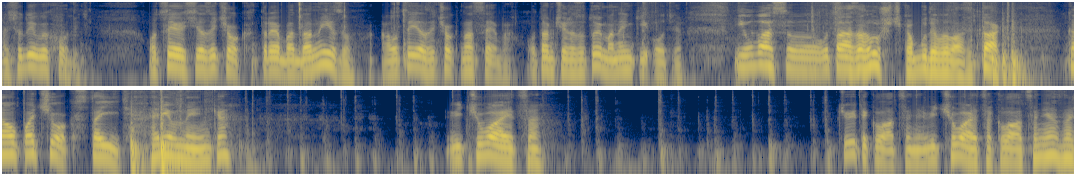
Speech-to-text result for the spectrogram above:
а сюди виходить. Оцей ось язичок треба донизу, а оцей язичок на себе. Отам через отой маленький отвір. І у вас ота заглушечка буде вилазити. Так, ковпачок стоїть рівненько. Відчувається. Чуєте клацання? Відчувається клацання.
